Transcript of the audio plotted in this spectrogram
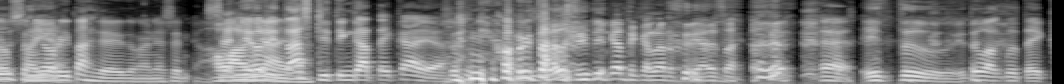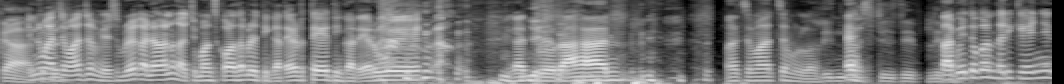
itu sebaya. senioritas ya hitungannya sen awalnya senioritas ya. di tingkat TK ya. senioritas di tingkat tiga luar biasa. itu itu waktu TK. ini macam-macam ya sebenarnya kadang-kadang nggak cuma sekolah tapi ada tingkat RT tingkat RW tingkat kelurahan macam-macam loh eh disiplin. tapi itu kan tadi kayaknya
